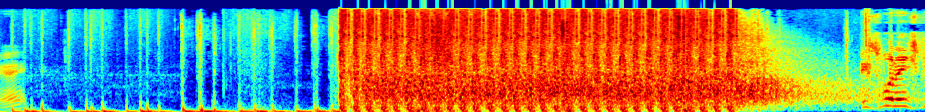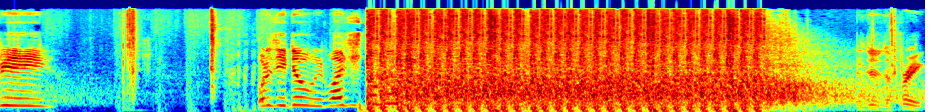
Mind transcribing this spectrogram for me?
Right? He's 1 HP! What is he doing? Why is he still moving? This dude's a freak.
